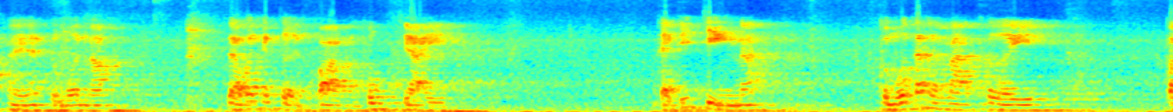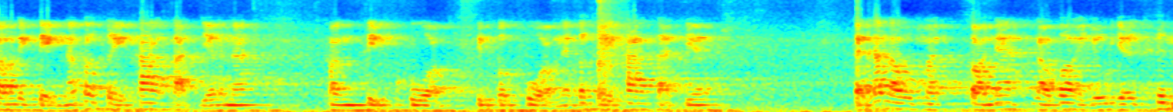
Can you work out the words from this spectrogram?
อะไรนะสมมติเนาะเราก็จะเกิดความทุกข์ใจ แต่ที่จริงนะสมมติถ้ามาเคย ตอนเด็กๆนะก็เคยฆ่าสัตว์เยอะนะตอนสิบขวบสิบกว่าขวบเนี่ยก็เคยฆ่าสัตว์เยอะ แต่ถ้าเรามาตอนเนี้ยเราก็อายุเยอะขึ้น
